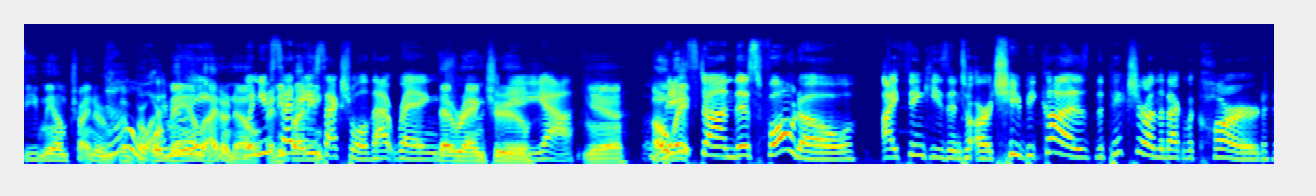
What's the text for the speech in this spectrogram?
female? I'm trying to No, remember. Or I male? really- I don't know. When you Anybody? said asexual, that rang That true rang true. me, Yeah. Yeah. Oh wait. Based on this photo, I think he's into Archie because the picture on the back of the card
